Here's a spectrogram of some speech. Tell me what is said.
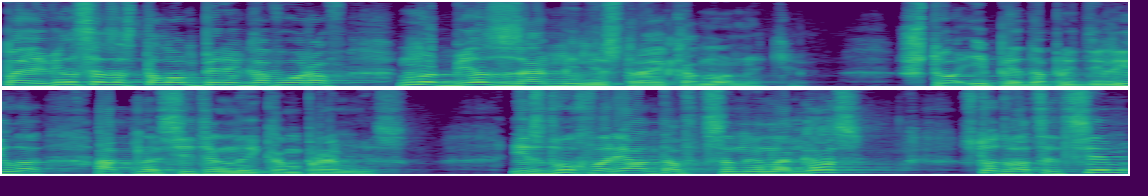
появился за столом переговоров, но без замминистра экономики, что и предопределило относительный компромисс. Из двух вариантов цены на газ 127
